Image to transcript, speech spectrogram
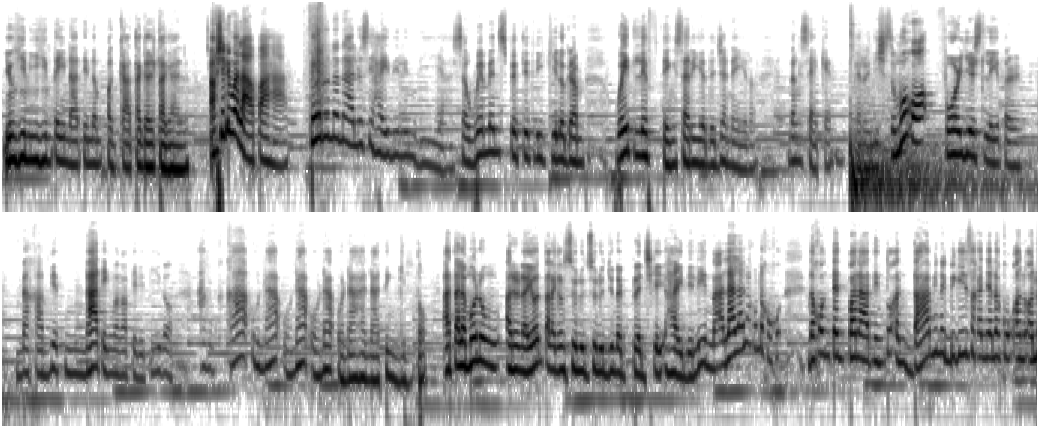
yung hinihintay natin ng pagkatagal-tagal. Actually, wala pa ha. Pero nanalo si Heidi Lindia sa women's 53 kg weightlifting sa Rio de Janeiro ng second. Pero hindi siya sumuko. Four years later, nakamit nating mga Pilipino ang kauna-una-una-unahan nating ginto. At alam mo, nung ano na yon talagang sunod-sunod yung nag-pledge kay Heidi Lin. Naalala ko na, na content pa natin to. Ang dami nagbigay sa kanya ng kung ano-ano.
